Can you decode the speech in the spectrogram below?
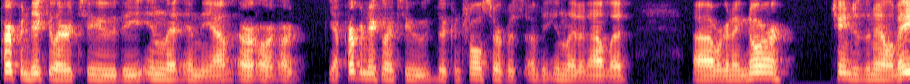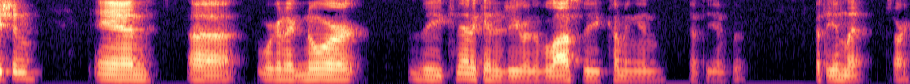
perpendicular to the inlet and the outlet, or, or, or, yeah, perpendicular to the control surface of the inlet and outlet. Uh, we're going to ignore changes in elevation, and uh, we're going to ignore the kinetic energy or the velocity coming in at the input, at the inlet, sorry.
